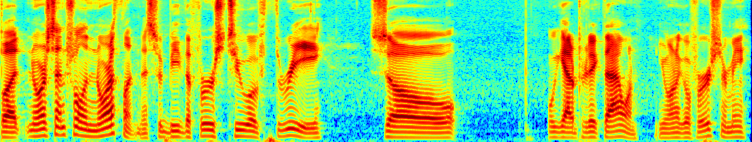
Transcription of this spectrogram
But North Central and Northland, this would be the first two of three. So we got to predict that one. You want to go first or me?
